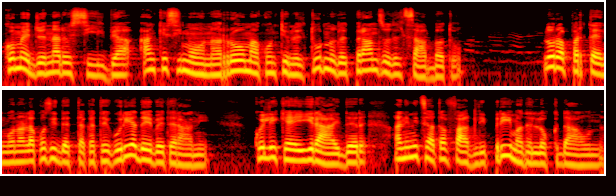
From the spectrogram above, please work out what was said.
Come Gennaro e Silvia, anche Simona a Roma continua il turno del pranzo del sabato. Loro appartengono alla cosiddetta categoria dei veterani, quelli che i rider hanno iniziato a farli prima del lockdown,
